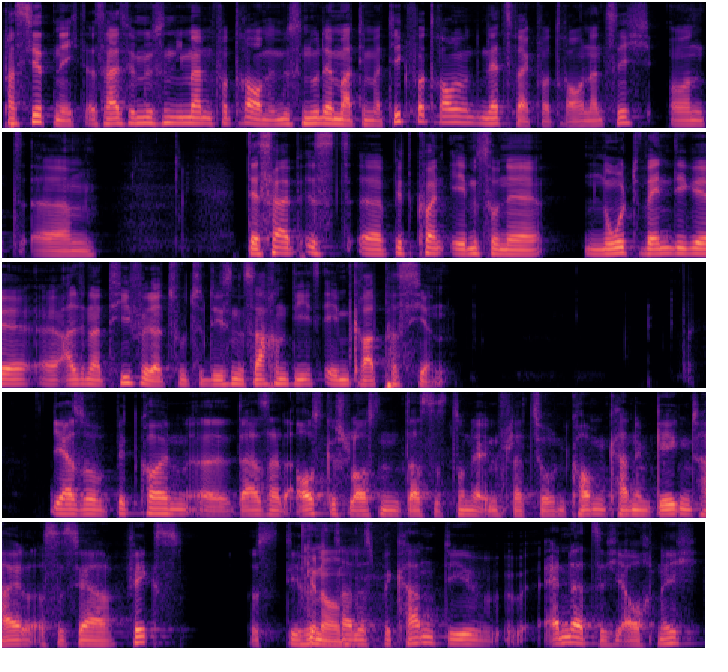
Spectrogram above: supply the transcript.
passiert nicht. Das heißt, wir müssen niemandem vertrauen. Wir müssen nur der Mathematik vertrauen und dem Netzwerk vertrauen an sich. Und ähm, deshalb ist äh, Bitcoin eben so eine notwendige äh, Alternative dazu, zu diesen Sachen, die jetzt eben gerade passieren. Ja, so Bitcoin, äh, da ist halt ausgeschlossen, dass es zu einer Inflation kommen kann. Im Gegenteil, es ist ja fix. Das, die. Höchstzahl genau. ist bekannt, die ändert sich auch nicht.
